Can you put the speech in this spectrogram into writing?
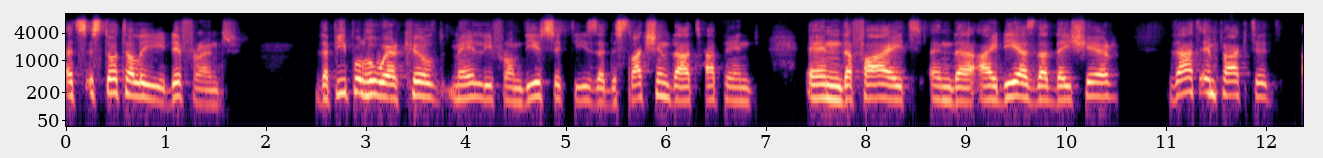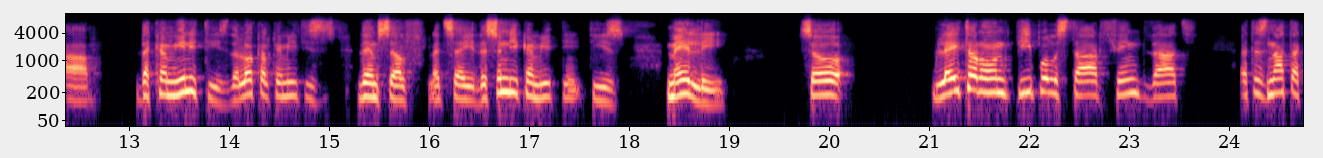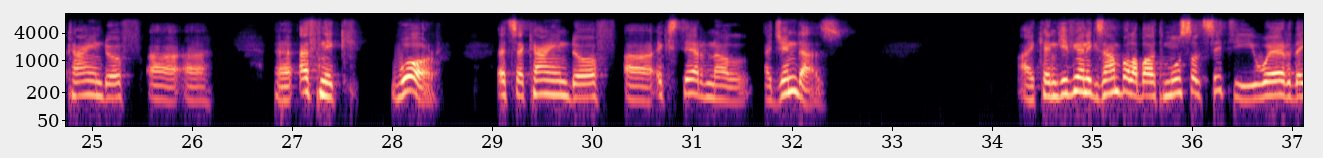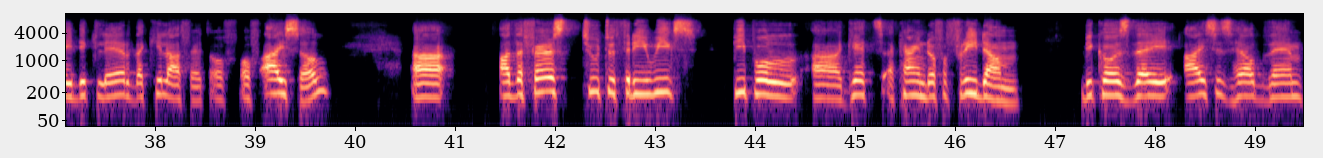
it's, it's totally different. The people who were killed mainly from these cities, the destruction that happened, and the fight and the ideas that they share, that impacted uh, the communities, the local communities themselves, let's say the Sunni communities mainly. So later on, people start think that it is not a kind of uh, uh, uh, ethnic war. It's a kind of uh, external agendas. I can give you an example about Mosul city where they declared the caliphate of, of ISIL. Uh, at the first two to three weeks, people uh, get a kind of a freedom because they ISIS helped them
